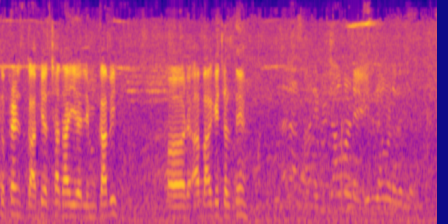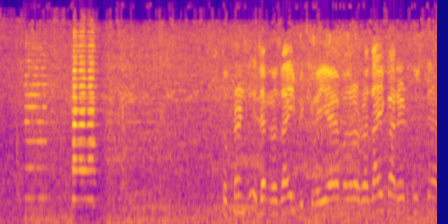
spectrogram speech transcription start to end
تو فرینڈز، کافی اچھا تھا یہ لمکا بھی۔ اور اب آگے چلتے ہیں۔ تو فرینڈز، ادھر رضائی بک رہی ہے مطلب رضائی کا ریٹ پوچھتے ہیں۔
